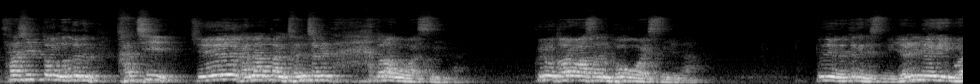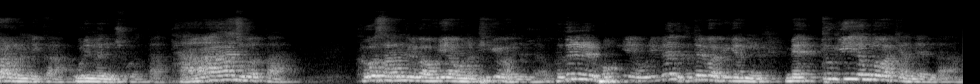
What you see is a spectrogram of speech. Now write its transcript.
사실 또 너들은 같이 저 가나안 땅 전체를 다 돌아보고 왔습니다. 그리고 돌아와서는 보고가 있습니다. 근데 어떻게 됐습니까? 10명이 뭐라 그럽니까? 우리는 죽었다. 다 죽었다. 그 사람들과 우리하고는 비교가 안 된다. 그들을 보기에 우리는 그들과 비교하면 메뚜기 정도밖에 안 된다.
